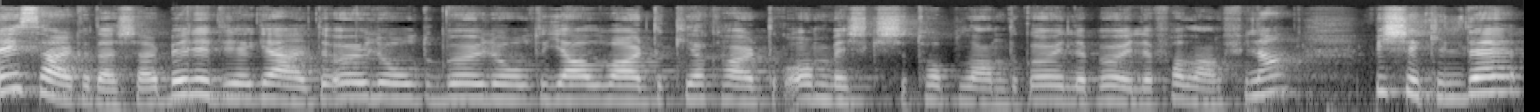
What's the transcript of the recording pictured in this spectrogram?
Neyse arkadaşlar belediye geldi öyle oldu böyle oldu yalvardık yakardık 15 kişi toplandık öyle böyle falan filan bir şekilde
